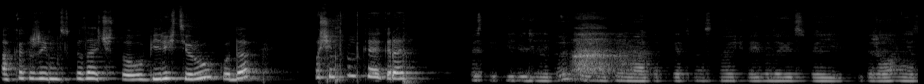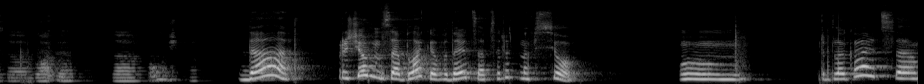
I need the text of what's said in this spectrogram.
а как же ему сказать, что уберите руку, да? Очень тонкая грань. То есть такие люди не только не понимают ответственность, но еще и выдают свои какие-то желания за благо, за помощь. Да, причем за благо выдается абсолютно все. Предлагается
